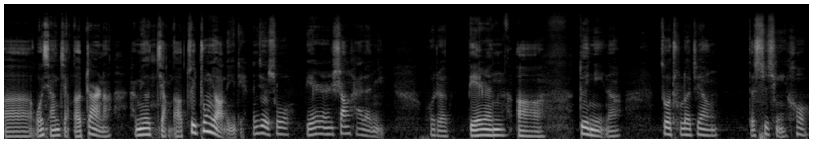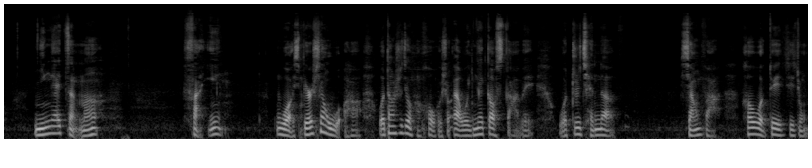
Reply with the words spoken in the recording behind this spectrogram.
呃，我想讲到这儿呢，还没有讲到最重要的一点，那就是说，别人伤害了你，或者别人啊对你呢做出了这样的事情以后，你应该怎么反应？我，比如像我哈，我当时就很后悔，说，哎，我应该告诉大卫，我之前的。想法和我对这种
